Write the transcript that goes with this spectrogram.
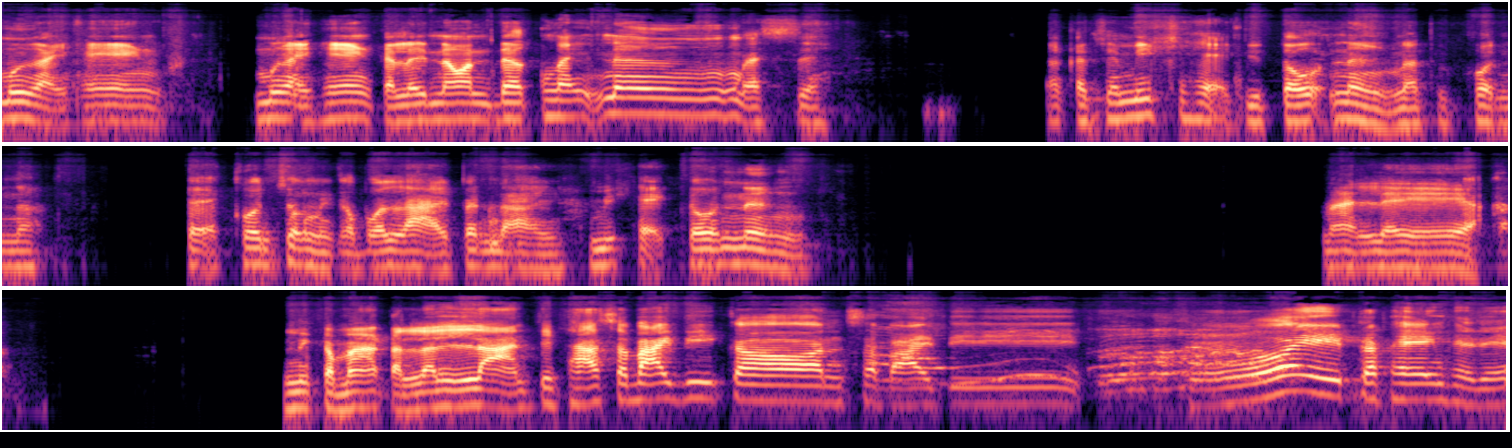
เมื่อยแห้งเมื่อยแห้งก็เลยนอนเดึกหน่อยนึงแบบสิ แล้วก็จะมีแขกอยู่โต๊ะหนึ่งนะทุกคนนะแขกคนช่วงนี้กับบหลายเป็นใดมีแขกโต๊ะหนึ่งมาเลยอะนี่ก็มากันหลานๆจิคะสบายดีก่อน สบายดีโอ้ยประเพงเถอะดิ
